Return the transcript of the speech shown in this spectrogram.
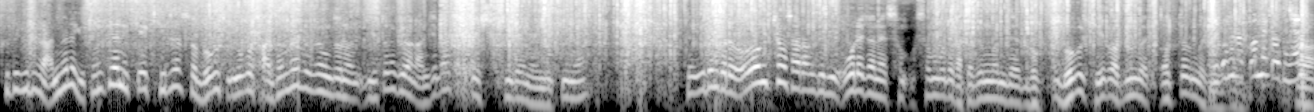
그래도 이런 라면에 유통기한이 꽤 길어서 먹을 수, 요거 산성레벨 정도는 유통기한 안 지났을 때 싶은데는 느낌에. 이런 거를 엄청 사람들이 오래전에 선, 선물에 갖다 준 건데 먹, 먹을 기회가 없는 거, 없던 거지. 이거 하나 꺼낼까 그냥? 어,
